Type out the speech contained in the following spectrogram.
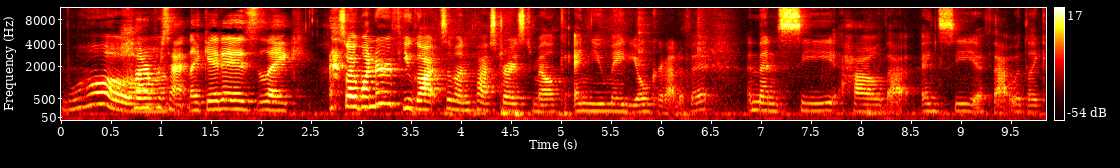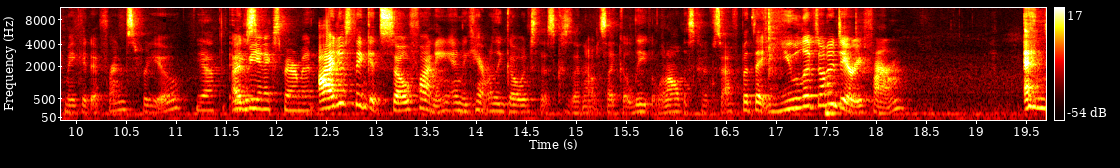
Whoa. 100%. Like it is like So I wonder if you got some unpasteurized milk and you made yogurt out of it and then see how that and see if that would like make a difference for you. yeah, it I would be an experiment. I just think it's so funny and we can't really go into this cuz I know it's like illegal and all this kind of stuff, but that you lived on a dairy farm and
